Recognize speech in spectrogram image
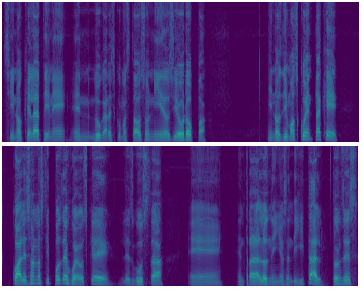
sino que la tiene en lugares como Estados Unidos y Europa. Y nos dimos cuenta que cuáles son los tipos de juegos que les gusta eh, entrar a los niños en digital. Entonces,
